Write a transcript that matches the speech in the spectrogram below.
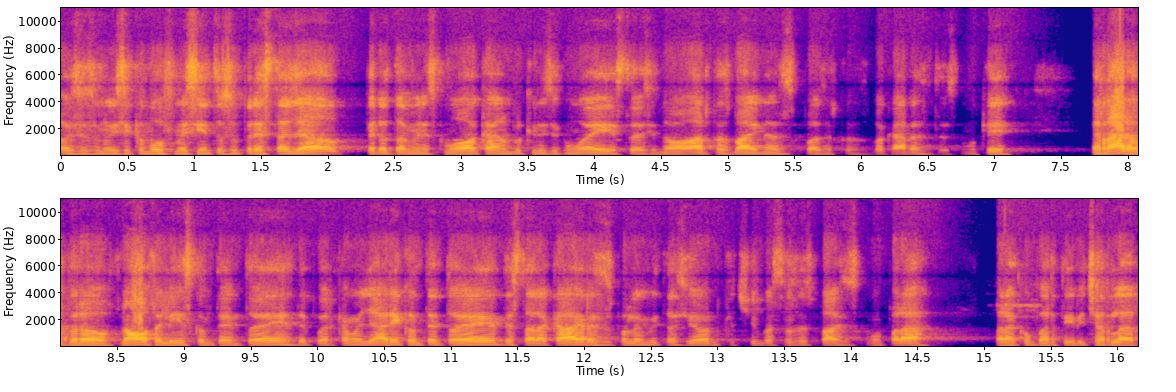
a veces uno dice como, me siento súper estallado, pero también es como bacano porque uno dice como, hey, estoy haciendo hartas vainas, puedo hacer cosas bacanas, entonces como que es raro, pero no, feliz, contento de, de poder camellar y contento de, de, estar acá. Gracias por la invitación. Qué chimba estos espacios como para, para compartir y charlar.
